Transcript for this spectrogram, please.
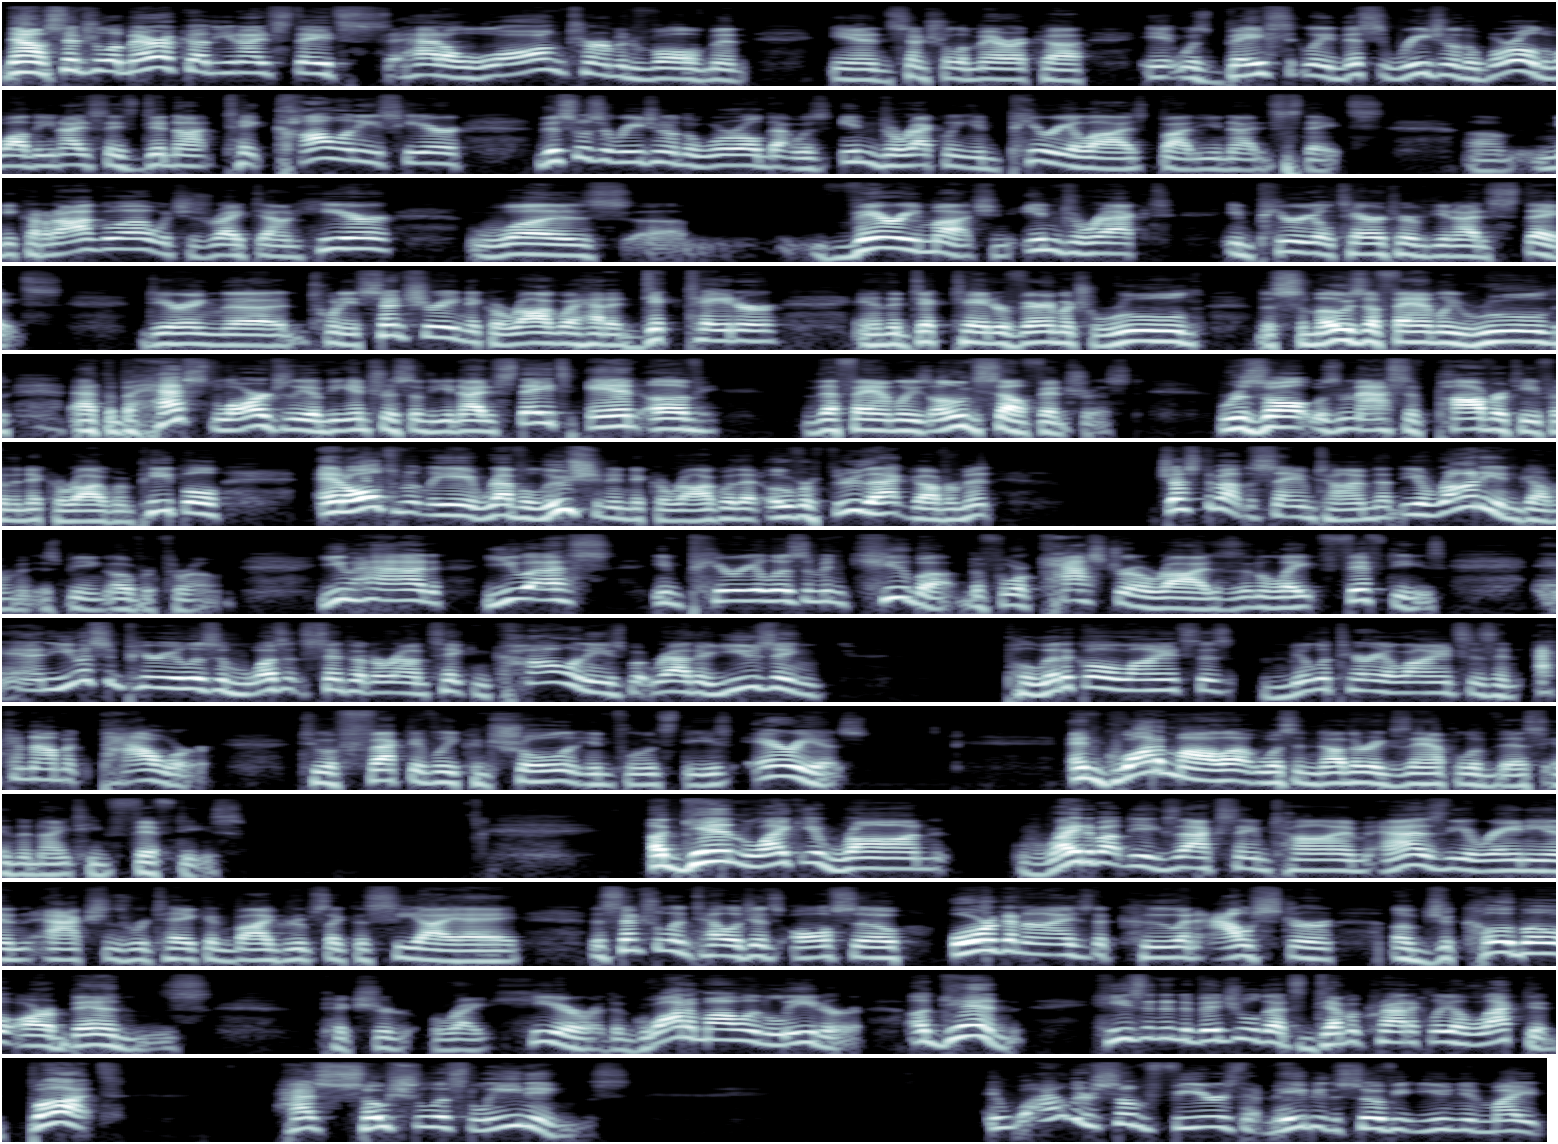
Now, Central America, the United States had a long term involvement in Central America. It was basically this region of the world, while the United States did not take colonies here, this was a region of the world that was indirectly imperialized by the United States. Um, Nicaragua, which is right down here, was uh, very much an indirect imperial territory of the United States. During the 20th century, Nicaragua had a dictator, and the dictator very much ruled. The Somoza family ruled at the behest largely of the interests of the United States and of the family's own self interest. Result was massive poverty for the Nicaraguan people, and ultimately a revolution in Nicaragua that overthrew that government just about the same time that the Iranian government is being overthrown. You had U.S. imperialism in Cuba before Castro rises in the late 50s. And U.S. imperialism wasn't centered around taking colonies, but rather using political alliances, military alliances, and economic power to effectively control and influence these areas. And Guatemala was another example of this in the 1950s. Again, like Iran, right about the exact same time as the Iranian actions were taken by groups like the CIA, the Central Intelligence also organized a coup and ouster of Jacobo Arbenz, pictured right here. The Guatemalan leader, again, he's an individual that's democratically elected, but has socialist leanings. And while there's some fears that maybe the Soviet Union might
